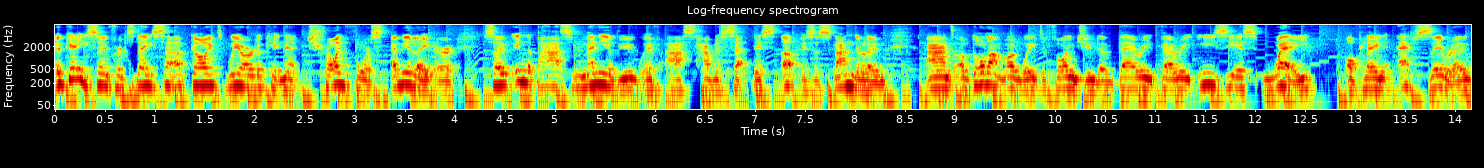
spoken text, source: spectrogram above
Okay, so for today's setup guide, we are looking at Triforce Emulator. So in the past, many of you have asked how to set this up as a standalone, and I've gone out my way to find you the very, very easiest way of playing F-Zero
